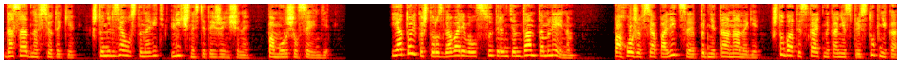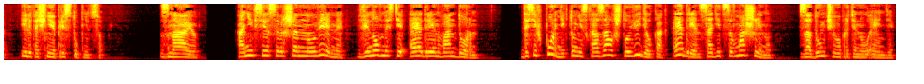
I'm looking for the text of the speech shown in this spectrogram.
Досадно все-таки, что нельзя установить личность этой женщины», — поморщился Энди. «Я только что разговаривал с суперинтендантом Лейном. Похоже, вся полиция поднята на ноги, чтобы отыскать, наконец, преступника, или точнее преступницу». «Знаю. Они все совершенно уверены в виновности Эдриен Ван Дорн. До сих пор никто не сказал, что видел, как Эдриен садится в машину», — задумчиво протянул Энди.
